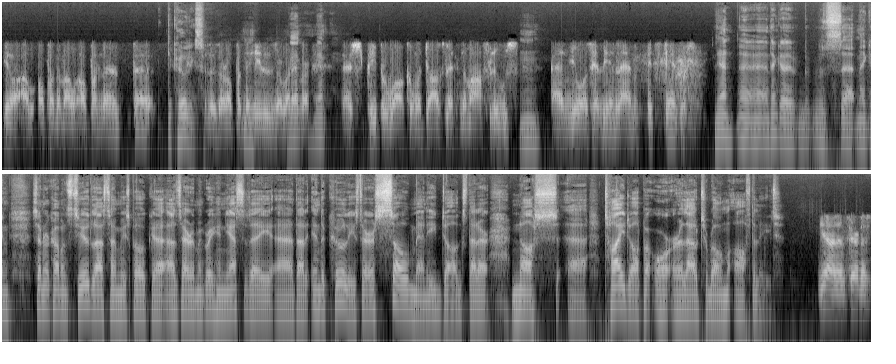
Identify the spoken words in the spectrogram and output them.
you know, up on the mount, up on the the, the Cooleys, or up on the mm. hills or whatever. Yep, yep. There's people walking with dogs, letting them off loose, mm. and yours heavy and lamb. It's dangerous. Yeah, uh, I think I was uh, making similar comments to you the last time we spoke uh, as Erin McGreehan yesterday uh, that in the Cooleys there are so many dogs that are not uh, tied up or are allowed to roam off the lead. Yeah, and in fairness,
